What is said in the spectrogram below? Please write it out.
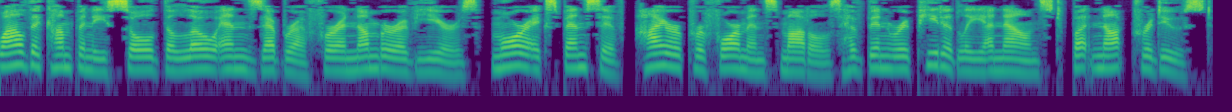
While the company sold the low-end Zebra for a number of years, more expensive, higher performance models have been repeatedly announced but not produced.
